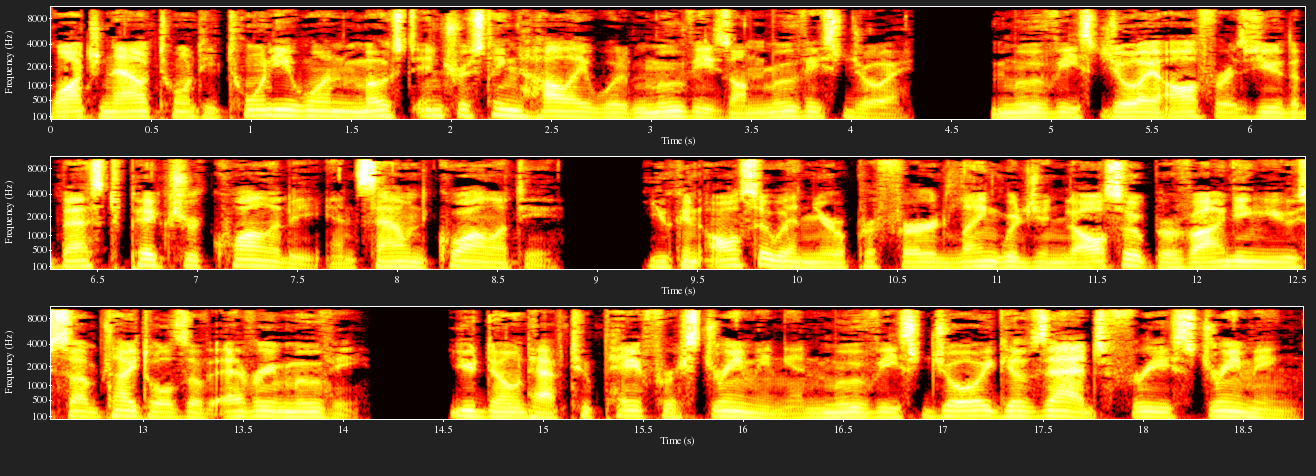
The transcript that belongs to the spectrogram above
Watch now 2021 most interesting Hollywood movies on Moviesjoy. Movies Joy offers you the best picture quality and sound quality. You can also in your preferred language and also providing you subtitles of every movie. You don't have to pay for streaming and Moviesjoy gives ads-free streaming.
